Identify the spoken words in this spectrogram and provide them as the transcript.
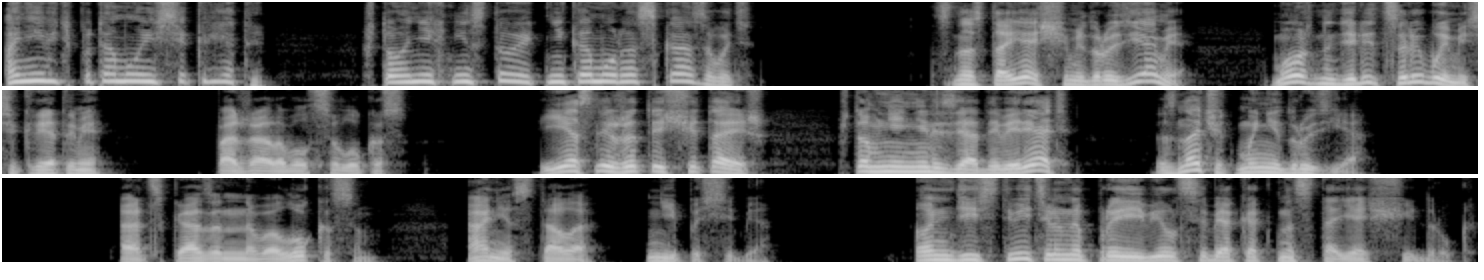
Они ведь потому и секреты, что о них не стоит никому рассказывать. — С настоящими друзьями можно делиться любыми секретами, — пожаловался Лукас. — Если же ты считаешь, что мне нельзя доверять, значит, мы не друзья. От сказанного Лукасом Аня стала не по себе. Он действительно проявил себя как настоящий друг.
